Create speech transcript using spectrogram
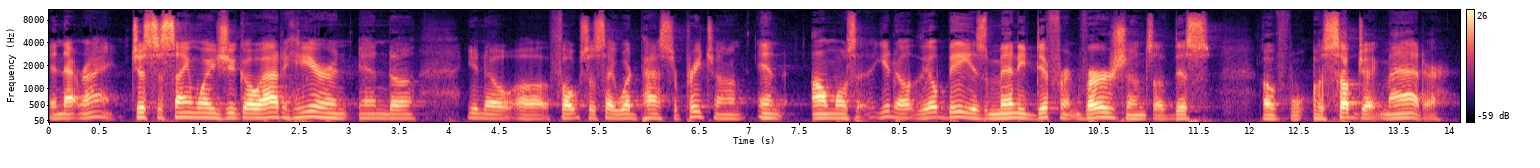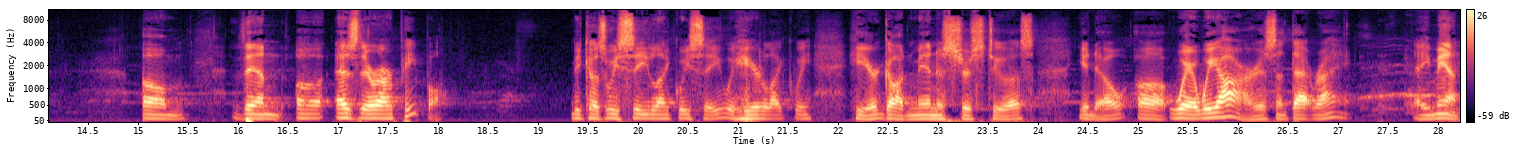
Isn't that right? Just the same way as you go out of here and, and uh, you know, uh, folks will say, What pastor preach on? And almost, you know, there'll be as many different versions of this, of a subject matter, um, than uh, as there are people. Because we see like we see, we hear like we hear, God ministers to us, you know, uh, where we are. Isn't that right? Amen.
